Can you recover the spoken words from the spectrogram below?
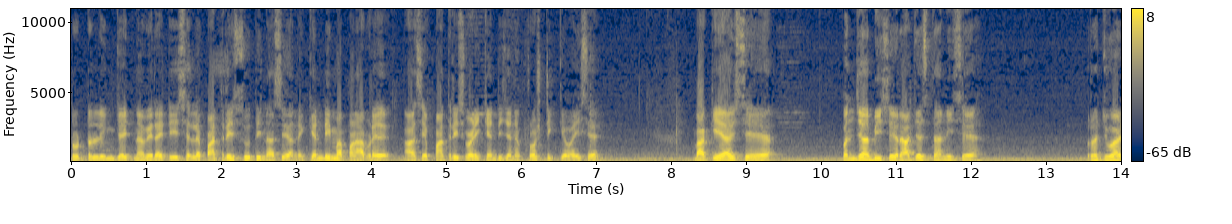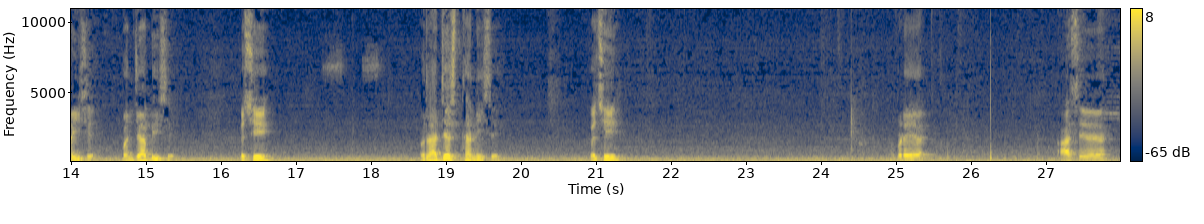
ટોટલિંગ જાતના વેરાયટી છે એટલે પાંત્રીસ સુધીના છે અને કેન્ડીમાં પણ આપણે આ છે પાંત્રીસવાળી કેન્ડી જેને ફ્રોસ્ટિક કહેવાય છે. બાકી આવી છે પંજાબી છે, રાજસ્થાની છે, રજવાડી છે, પંજાબી છે. પછી રાજસ્થાની છે. પછી આપણે આ છે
